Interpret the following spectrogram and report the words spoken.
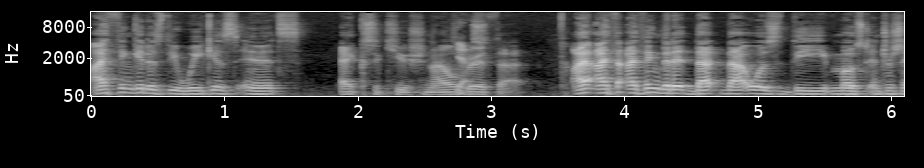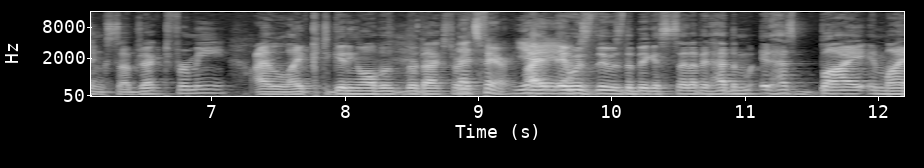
I think it is the weakest in its execution. I will Yes. agree with that. I I, th- I think that it that that was the most interesting subject for me. I liked getting all the, the backstory. That's fair. Yeah, I- yeah, yeah. it was it was the biggest setup. It had the it has by in my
